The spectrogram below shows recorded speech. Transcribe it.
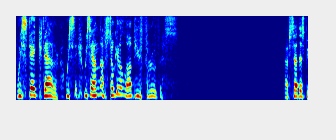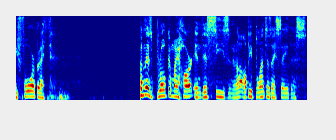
We stay together. We say, we say I'm, I'm still going to love you through this. I've said this before, but I th- something that's broken my heart in this season, and I'll be blunt as I say this.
